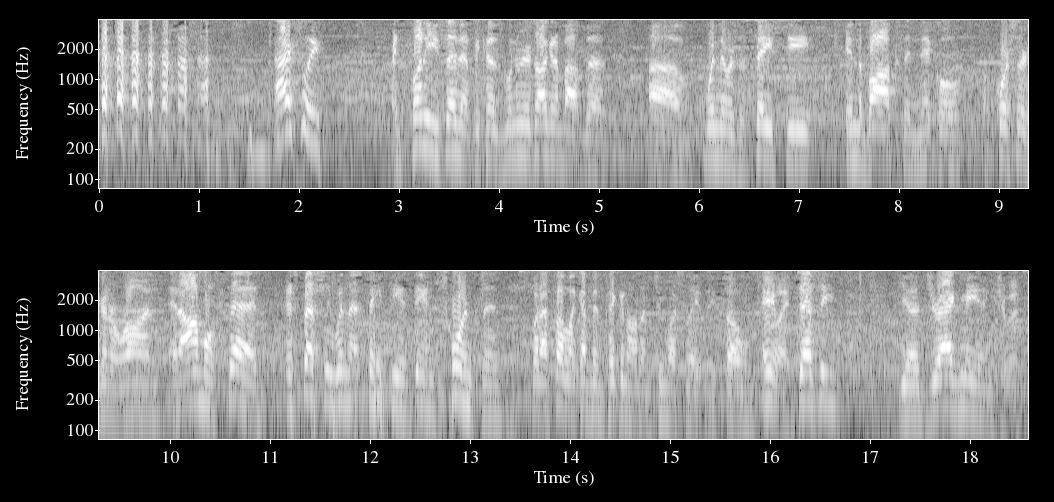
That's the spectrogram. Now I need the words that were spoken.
Actually, it's funny you said that because when we were talking about the uh, when there was a safety in the box and nickel, of course they're going to run. And I almost said, especially when that safety is Dan Sorensen, but I felt like I've been picking on him too much lately. So anyway, Jesse, you dragged me into it.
